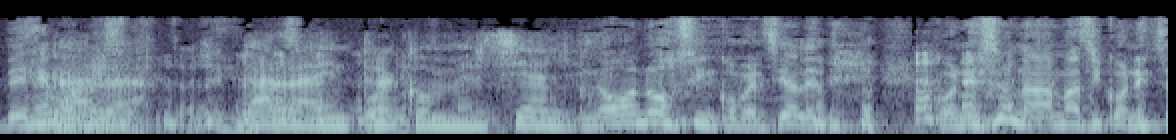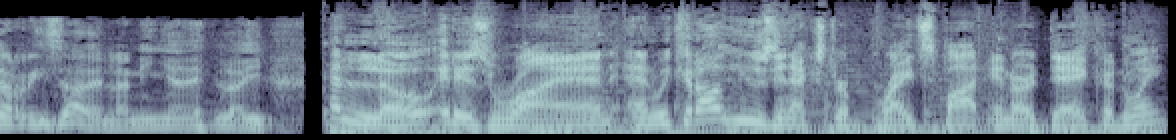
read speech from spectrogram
Dejémoslo. Garra, garra, entra comercial. No, no, sin comerciales. Con eso nada más y con esa risa de la niña, déjelo ahí. Hello, it is Ryan, and we could all use an extra bright spot in our day, couldn't we?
